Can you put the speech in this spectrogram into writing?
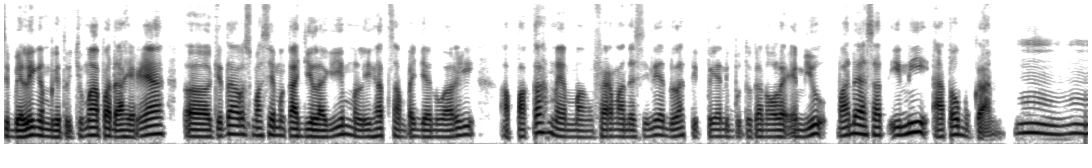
si Bellingham gitu. Cuma pada akhirnya uh, kita harus masih mengkaji lagi melihat sampai Januari apakah memang Fernandes ini adalah tipe yang dibutuhkan oleh MU pada saat ini atau bukan. Hmm, hmm.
